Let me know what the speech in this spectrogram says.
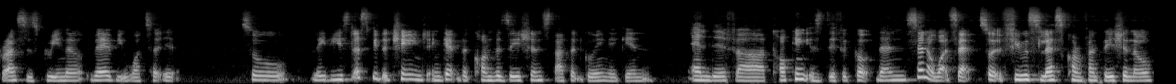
grass is greener where we water it. So ladies, let's be the change and get the conversation started going again. And if uh, talking is difficult, then send a WhatsApp so it feels less confrontational.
